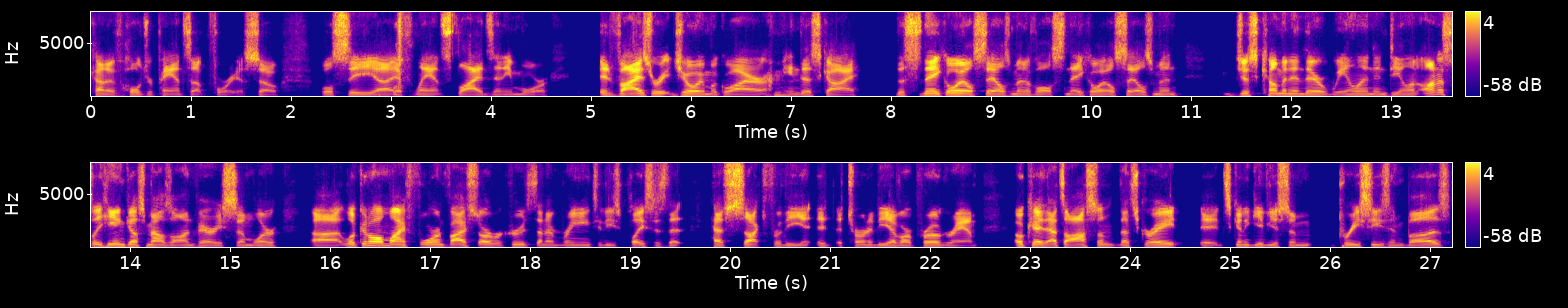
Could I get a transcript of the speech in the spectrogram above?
kind of hold your pants up for you. So we'll see uh, if Lance slides anymore. Advisory Joey McGuire. I mean, this guy, the snake oil salesman of all snake oil salesmen, just coming in there wheeling and dealing. Honestly, he and Gus Malzahn very similar. Uh, look at all my four and five star recruits that I'm bringing to these places that have sucked for the eternity of our program. Okay, that's awesome. That's great. It's going to give you some preseason buzz.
